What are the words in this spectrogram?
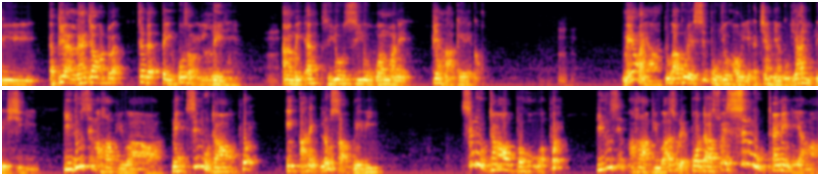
ဒီအပြန်လမ်းကြောင်းအတွက်စက်တဲ့တိမ်ပို့ဆောင်ရေးလေရင် MBF 0011နဲ့ပြန်လာခဲ့တဲ့ကောင်မင်းအမယာသူအခုလည်းစစ်ဗိုလ်ချုပ်ဟောင်းရဲ့အကြံဉာဏ်ကိုရယူလေးရှိပြီးပြည်သူစစ်မဟာဗျူဟာနဲ့စစ်မှုထမ်းအဖွဲ့အင်အားနဲ့လှုပ်ဆောင်နေပြီးစစ်မှုထမ်းဗဟုအဖွဲ့ ပြည်သူစစ်မဟာဗျူဟာဆိုတဲ့ပေါ်တာဆွဲစစ်မှုထမ်းတဲ့နေရာမှာ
